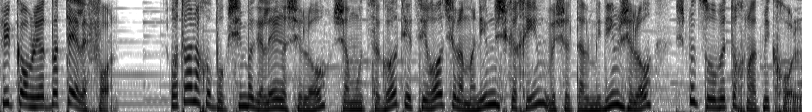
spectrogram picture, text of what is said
במקום להיות בטלפון. אותו אנחנו פוגשים בגלריה שלו, שם מוצגות יצירות של אמנים נשכחים ושל תלמידים שלו שנוצרו בתוכנת מכחול.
